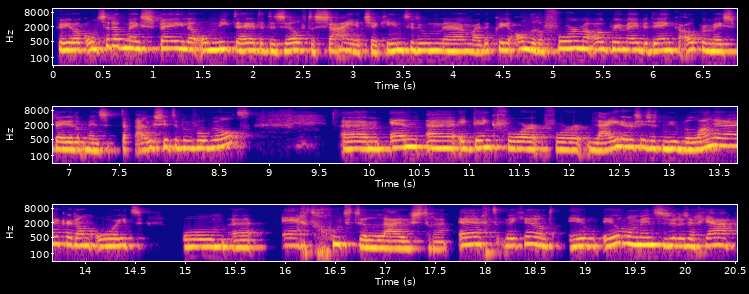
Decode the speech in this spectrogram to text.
Kun je ook ontzettend mee spelen om niet de hele tijd dezelfde saaie check-in te doen. Uh, maar daar kun je andere vormen ook weer mee bedenken. Ook weer mee spelen dat mensen thuis zitten bijvoorbeeld. Um, en ik denk voor, voor leiders is het nu belangrijker dan ooit om echt goed te luisteren. Echt, weet je, want heel, heel veel mensen zullen zeggen, ja,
